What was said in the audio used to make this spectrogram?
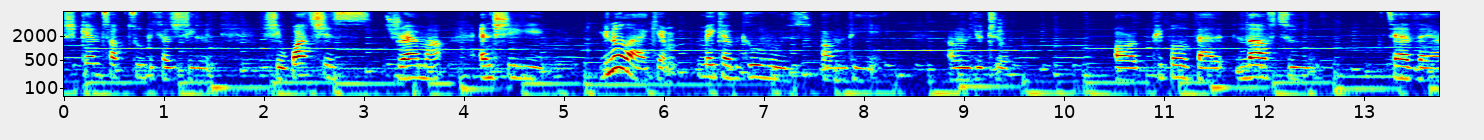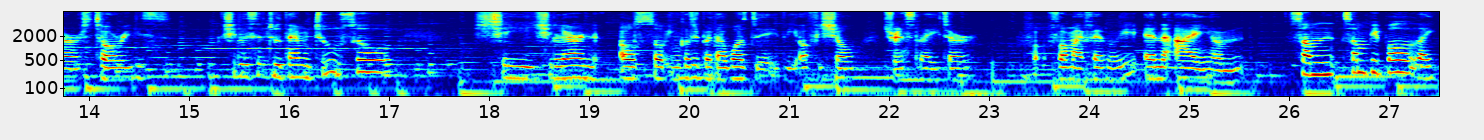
She can talk too because she she watches drama and she, you know, like um, makeup gurus on the on YouTube or people that love to tell their stories. She listened to them too, so she she learned also English, but I was the, the official translator for, for my family, and I um some some people like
